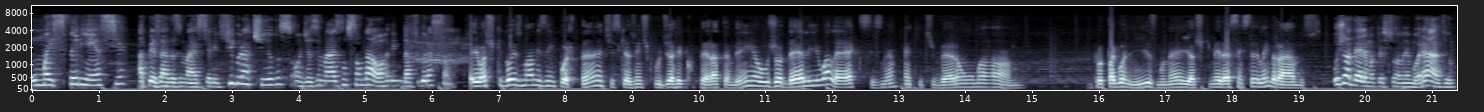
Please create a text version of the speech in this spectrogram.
uma experiência, apesar das imagens serem figurativas, onde as imagens não são da ordem da figuração. Eu acho que dois nomes importantes que a gente podia recuperar também é o Jodelli e o Alexis, né? Que tiveram uma um protagonismo, né? E acho que merecem ser lembrados. o Jodel é uma pessoa memorável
